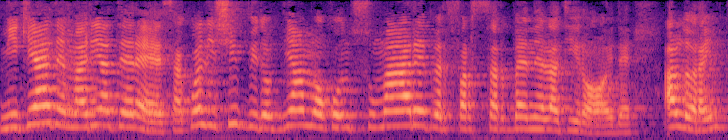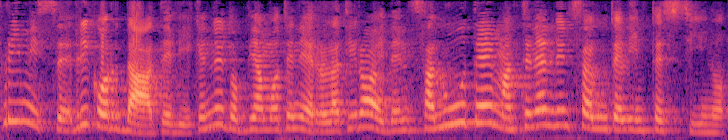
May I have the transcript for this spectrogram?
Mi chiede Maria Teresa quali cibi dobbiamo consumare per far star bene la tiroide. Allora, in primis ricordatevi che noi dobbiamo tenere la tiroide in salute mantenendo in salute l'intestino,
